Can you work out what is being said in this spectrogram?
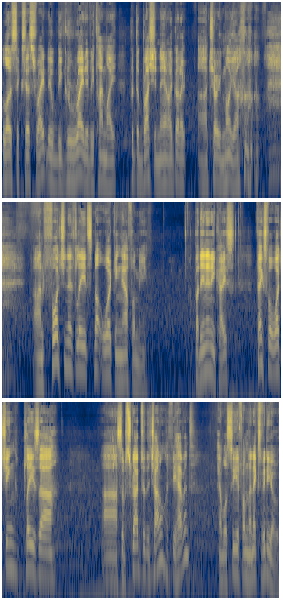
low success rate. It would be great every time I put the brush in there. I got a, a cherimoya. Unfortunately, it's not working out for me. But in any case, thanks for watching. Please uh, uh, subscribe to the channel if you haven't. And we'll see you from the next video.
